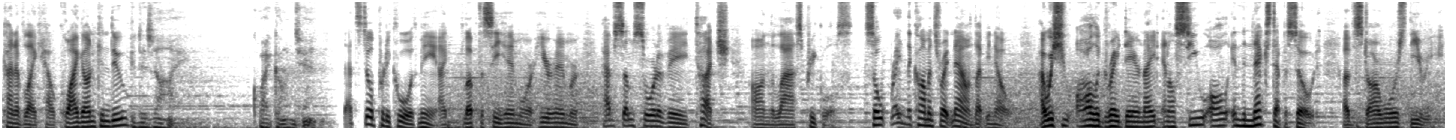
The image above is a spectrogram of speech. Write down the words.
Kind of like how Qui Gon can do? It is I, Qui Gon Jinn. That's still pretty cool with me. I'd love to see him or hear him or have some sort of a touch on the last prequels. So write in the comments right now and let me know. I wish you all a great day or night, and I'll see you all in the next episode of Star Wars Theory.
